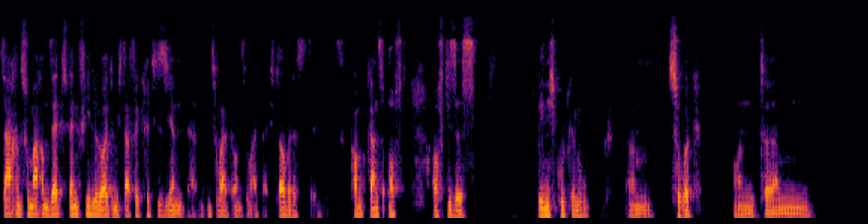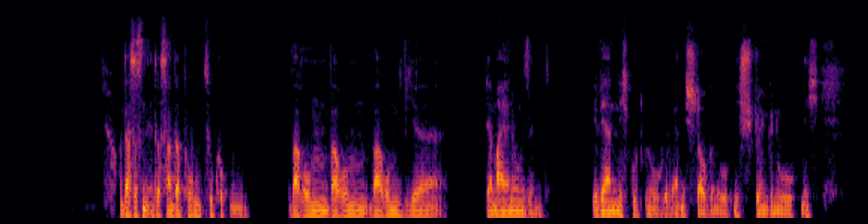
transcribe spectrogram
Sachen zu machen, selbst wenn viele Leute mich dafür kritisieren werden und so weiter und so weiter. Ich glaube, das, das kommt ganz oft auf dieses, bin ich gut genug ähm, zurück. Und ähm, und das ist ein interessanter Punkt zu gucken, warum, warum, warum wir der Meinung sind, wir wären nicht gut genug, wir wären nicht schlau genug, nicht schön genug, nicht,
